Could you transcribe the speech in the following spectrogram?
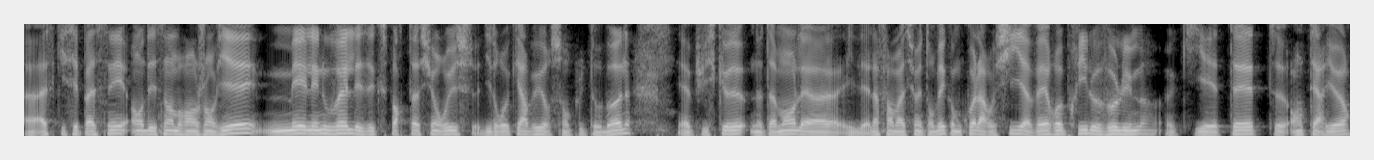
euh, à ce qui s'est passé en décembre, en janvier, mais les nouvelles des exportations russes d'hydrocarbures sont plutôt bonnes, euh, puisque notamment l'information est tombée comme quoi la Russie avait repris le volume euh, qui était antérieur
